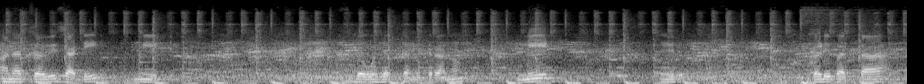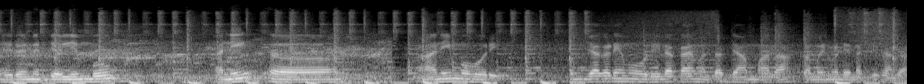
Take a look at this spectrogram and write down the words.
आणि चवीसाठी मीठ. बघू शकता मित्रांनो मीठ हिर कढीपत्ता हिरव्या मिरची लिंबू आणि आणि मोहरी. तुमच्याकडे मोहरीला काय म्हणतात ते आम्हाला कमेंटमध्ये नक्की सांगा.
